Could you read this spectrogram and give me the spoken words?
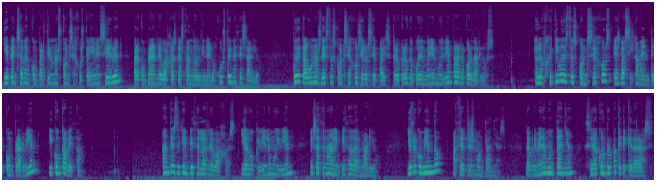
Y he pensado en compartir unos consejos que a mí me sirven para comprar en rebajas gastando el dinero justo y necesario. Puede que algunos de estos consejos ya lo sepáis, pero creo que pueden venir muy bien para recordarlos. El objetivo de estos consejos es básicamente comprar bien y con cabeza. Antes de que empiecen las rebajas, y algo que viene muy bien, es hacer una limpieza de armario. Yo recomiendo hacer tres montañas. La primera montaña será con ropa que te quedarás.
